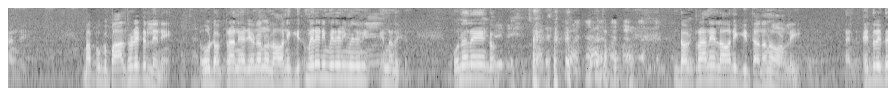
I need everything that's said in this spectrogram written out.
ਹਾਂਜੀ। ਬਾਪੂ ਗੋਪਾਲ ਥੋੜੇ ਢਿੱਲੇ ਨੇ। ਉਹ ਡਾਕਟਰਾਂ ਨੇ ਹਜੇ ਉਹਨਾਂ ਨੂੰ ਲਾਅ ਨਹੀਂ ਕੀਤਾ। ਮੇਰੇ ਨਹੀਂ ਮੇਰੇ ਨਹੀਂ ਮੇਰੇ ਨਹੀਂ ਇਹਨਾਂ ਦੇ। ਉਹਨਾਂ ਨੇ ਡਾਕ- ਡਾਕਟਰਾਂ ਨੇ ਲਾਅ ਨਹੀਂ ਕੀਤਾ ਉਹਨਾਂ ਨੂੰ ਆਉਣ ਲਈ। ਇੱਧਰ ਇੱਧਰ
